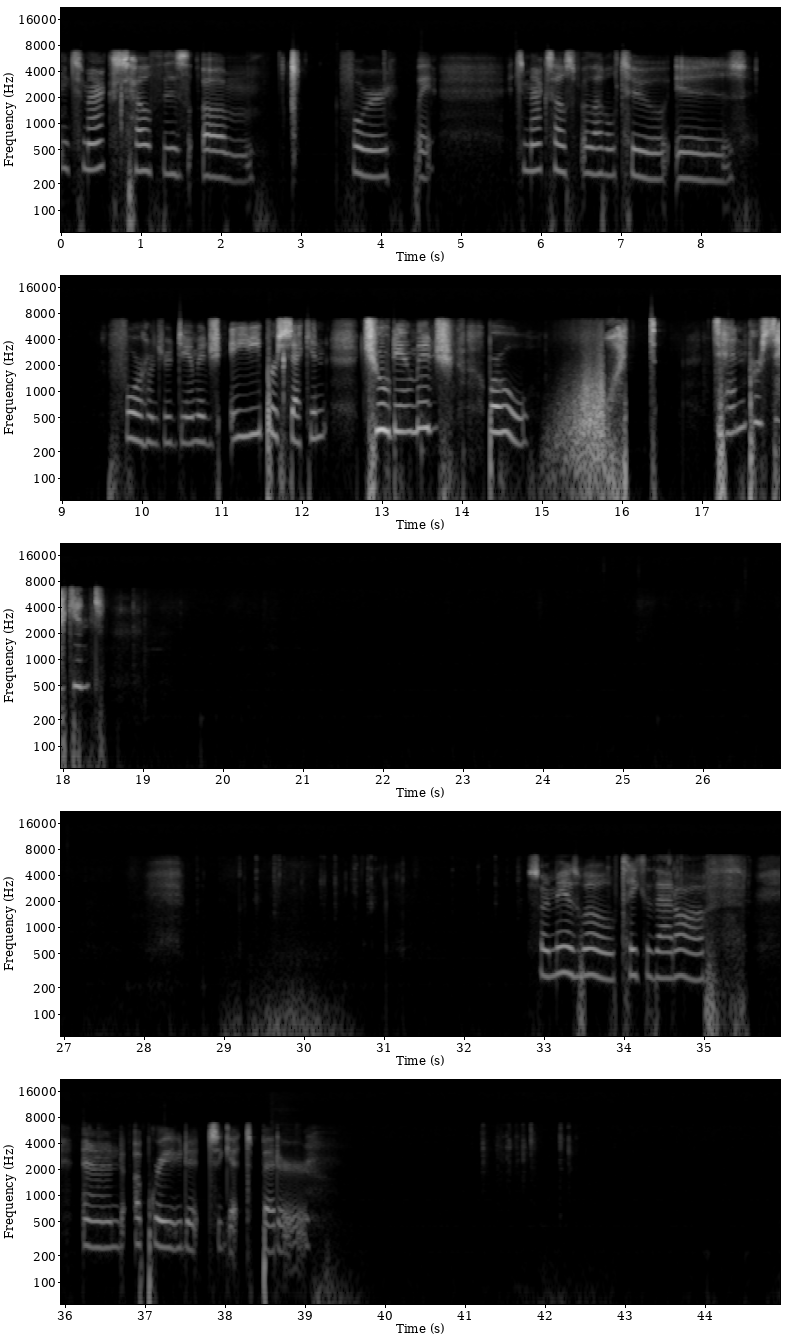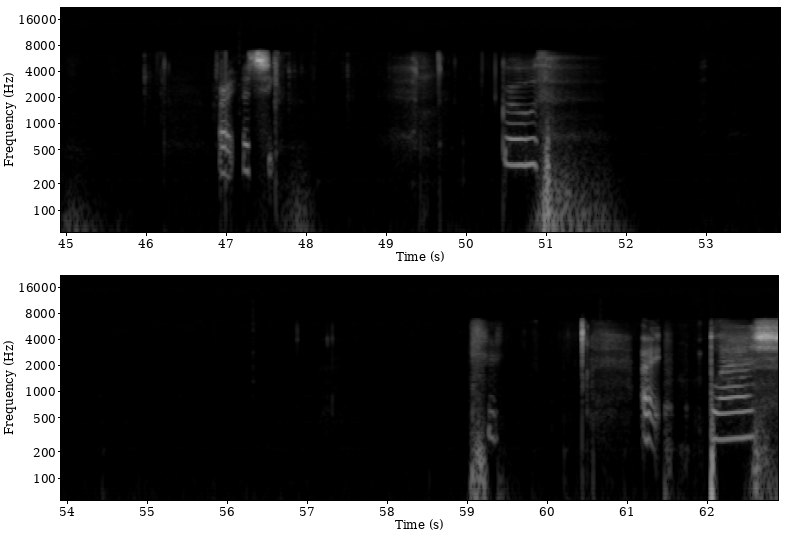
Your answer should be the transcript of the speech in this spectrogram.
Its max health is, um, for, wait. Its max health for level 2 is 400 damage, 80 per second, true damage. Bro, what? 10 per second? So I may as well take that off and upgrade it to get better. Alright, let's see. Growth. Alright. Blast.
